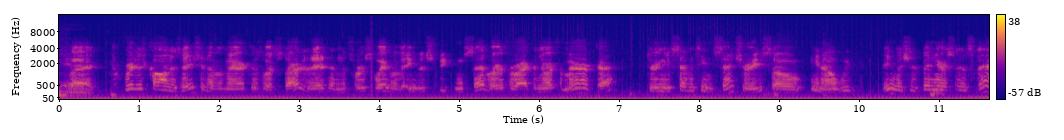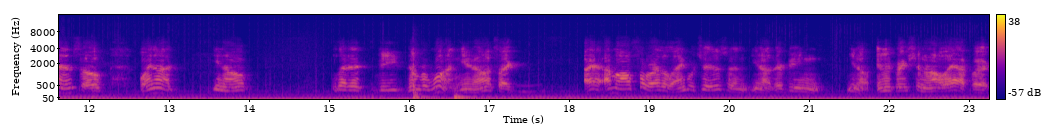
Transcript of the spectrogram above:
Yeah. But British colonization of America is what started it, and the first wave of English-speaking settlers arrived in North America during the 17th century. So you know, we English has been here since then. So why not, you know, let it be number one? You know, it's like I, I'm all for other languages, and you know, there being you know immigration and all that, but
